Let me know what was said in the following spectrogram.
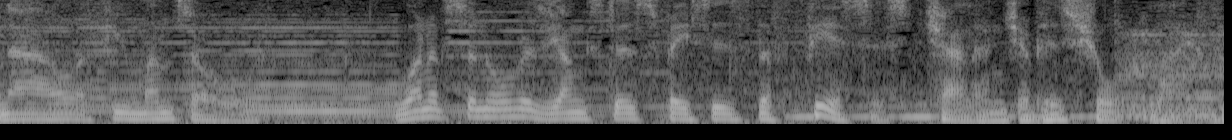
Now a few months old, one of Sonora's youngsters faces the fiercest challenge of his short life.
